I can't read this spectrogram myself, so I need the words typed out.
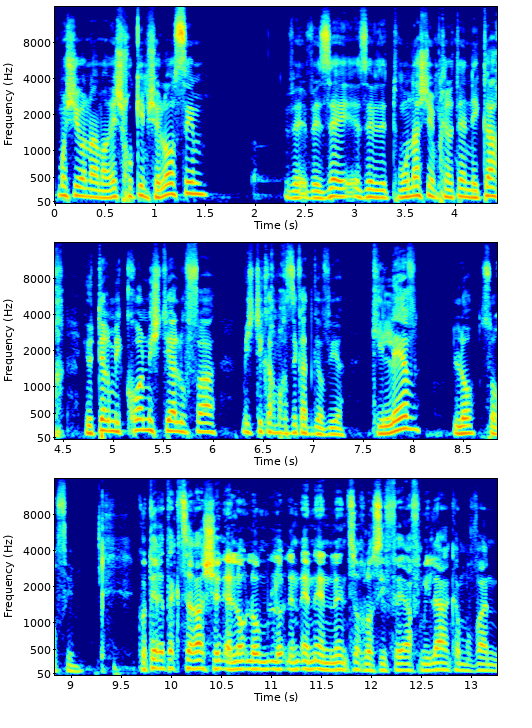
כמו שיונה אמר, יש חוקים שלא עושים, ו- וזה זה, זה תמונה שמבחינתנו ניקח יותר מכל מי שתהיה אלופה, מי שתיקח מחזיקת גביע. כי לב לא שורפים. כותרת הקצרה של... אין, לא, לא, לא, אין, אין, אין, אין צורך להוסיף אה, אף מילה, כמובן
